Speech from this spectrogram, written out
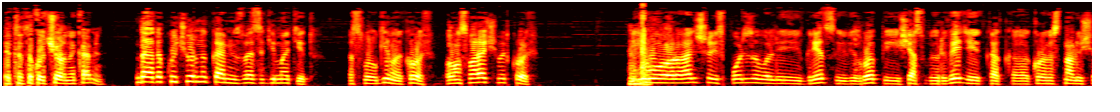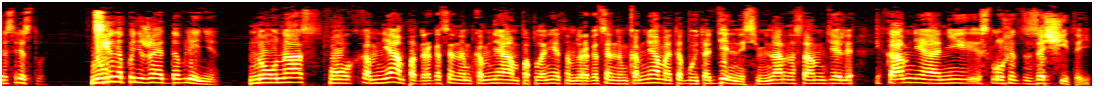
Это такой черный камень? Да, такой черный камень называется гематит. От слова гема – кровь. Он сворачивает кровь. Угу. Его раньше использовали в Греции, в Европе и сейчас в Юрведе как э, кровоостанавливающее средство. Ну, Сильно понижает давление. Но у нас по камням, по драгоценным камням, по планетам драгоценным камням, это будет отдельный семинар на самом деле. И камни, они служат защитой.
